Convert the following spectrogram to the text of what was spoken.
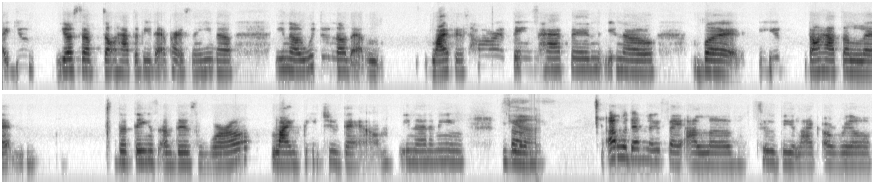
uh, you yourself don't have to be that person, you know. You know, we do know that life is hard, things happen, you know, but you don't have to let the things of this world like beat you down. You know what I mean? So, yeah. I would definitely say I love to be like a real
